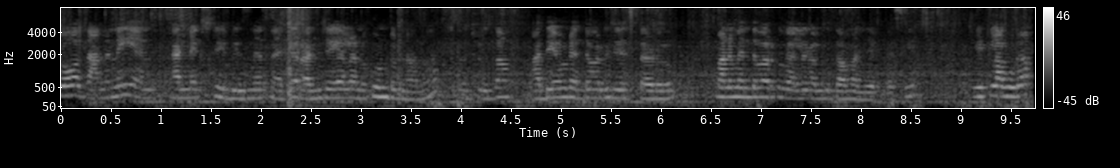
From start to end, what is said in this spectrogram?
సో దానిని అండ్ నెక్స్ట్ ఈ బిజినెస్ని అయితే రన్ చేయాలనుకుంటున్నాను. సో చూద్దాం ఆ దేవుడు ఎంతవరకు చేస్తాడు మనం ఎంతవరకు వెళ్ళగలుగుతాం అని చెప్పేసి. ఇట్లా కూడా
